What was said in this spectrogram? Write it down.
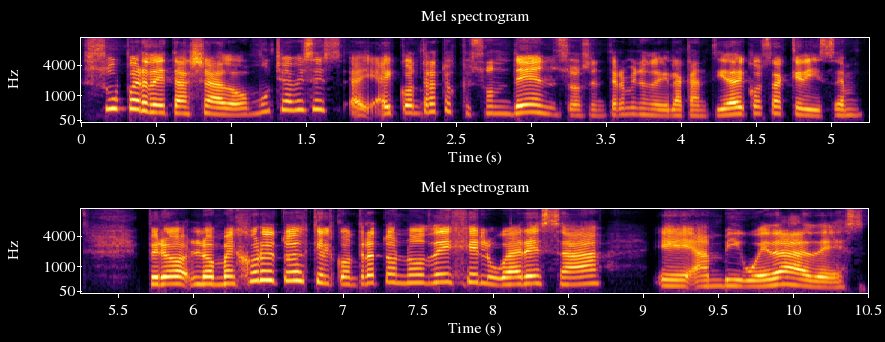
súper detallado. Muchas veces hay, contratos que son densos en términos de la cantidad de cosas que dicen, pero lo mejor de todo es que el contrato no deje lugares a eh, ambigüedades.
